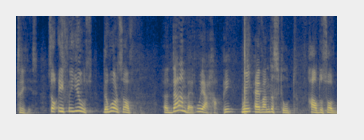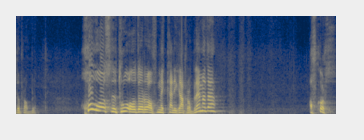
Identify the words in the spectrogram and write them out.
treatise. So if we use the words of uh, D'Alembert, we are happy, we have understood how to solve the problem. Who was the true author of Mechanica Problemata? Of course,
